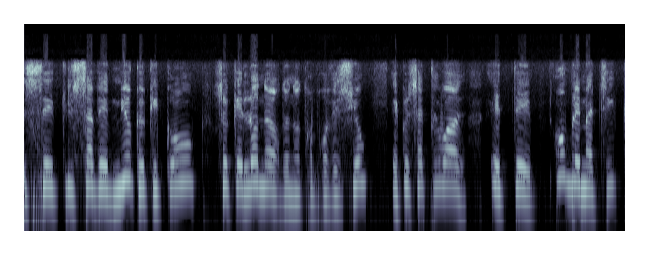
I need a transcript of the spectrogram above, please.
c'est qu'il savait mieux que quiconque ce qu'est l'honneur de notre profession et que cette loi était emblématique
